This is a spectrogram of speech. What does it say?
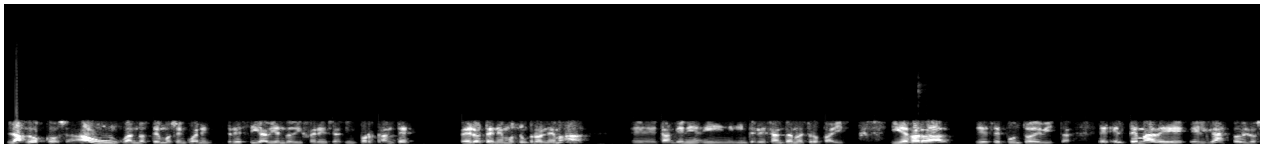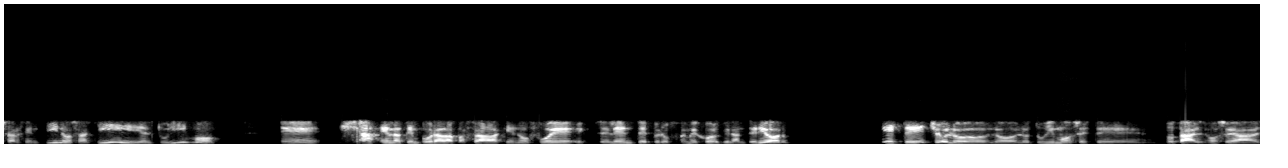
las dos cosas. Aún cuando estemos en 43 sigue habiendo diferencias importantes, pero tenemos un problema eh, también interesante en nuestro país. Y es verdad, desde ese punto de vista. El, tema del el gasto de los argentinos aquí, el turismo, eh, ya en la temporada pasada, que no fue excelente, pero fue mejor que la anterior, este hecho lo, lo, tuvimos este, total, o sea,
